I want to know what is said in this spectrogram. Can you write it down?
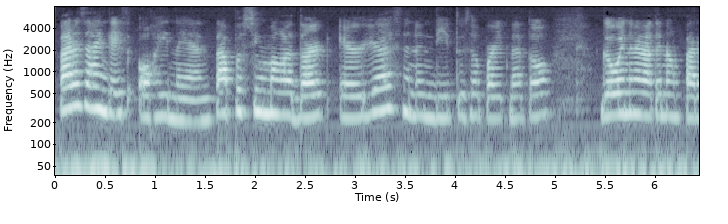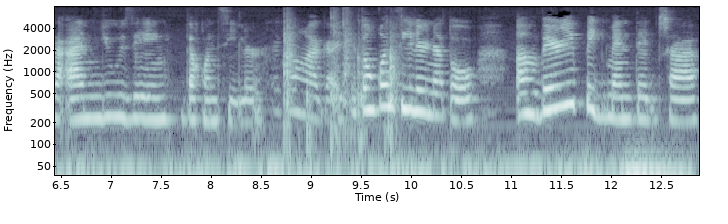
Para sa akin, guys, okay na yan. Tapos, yung mga dark areas na nandito sa part na to, gawin na natin ng paraan using the concealer. Ito nga, guys. Itong concealer na to, um, very pigmented siya.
